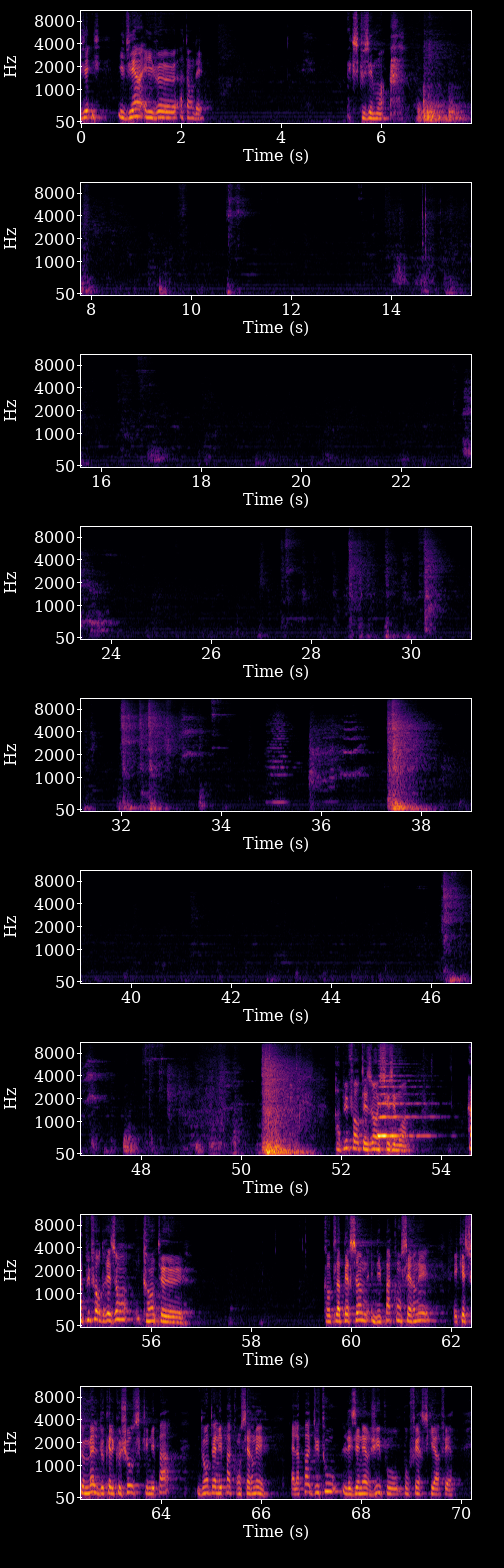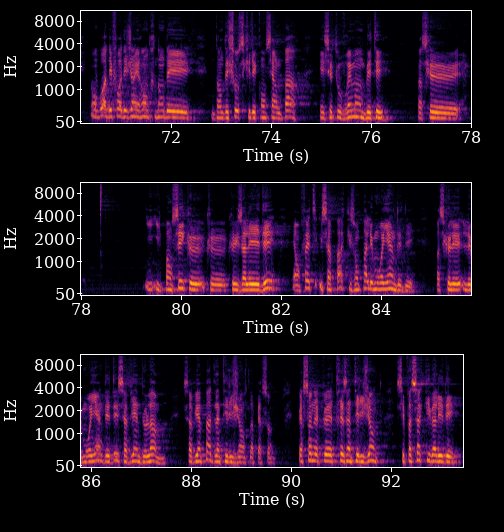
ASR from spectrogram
vient et il veut. Attendez. Excusez-moi. À plus forte raison, excusez-moi. À plus forte raison, quand, euh, quand la personne n'est pas concernée et qu'elle se mêle de quelque chose qui n'est pas, dont elle n'est pas concernée, elle n'a pas du tout les énergies pour, pour faire ce qu'il y a à faire. On voit des fois des gens, ils rentrent dans des, dans des choses qui ne les concernent pas et se trouvent vraiment embêtés parce que ils, pensaient qu'ils allaient aider, et en fait, ils savent pas qu'ils n'ont pas les moyens d'aider. Parce que les, moyens d'aider, ça vient de l'âme, ça vient pas de l'intelligence de la personne. Personne elle peut être très intelligente, c'est pas ça qui va l'aider.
